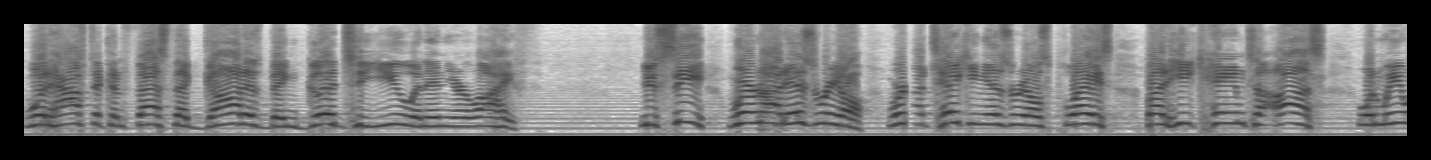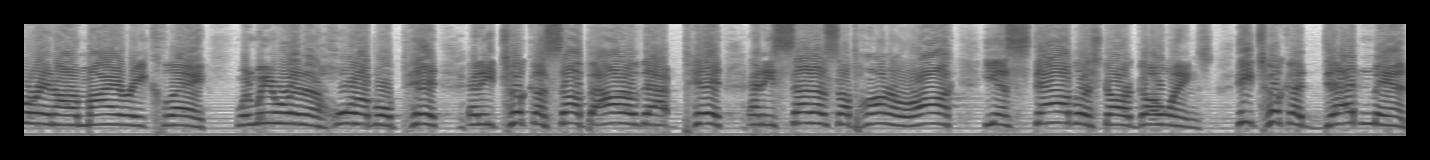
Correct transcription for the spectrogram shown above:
would have to confess that God has been good to you and in your life. You see, we're not Israel. We're not taking Israel's place, but he came to us when we were in our miry clay, when we were in a horrible pit, and He took us up out of that pit and He set us upon a rock. He established our goings. He took a dead man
